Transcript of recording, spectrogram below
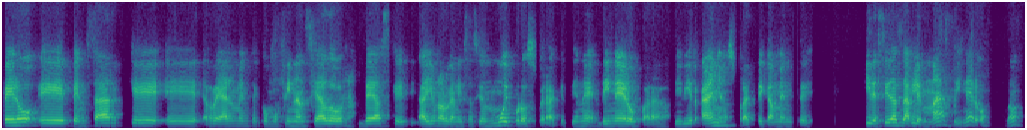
pero eh, pensar que eh, realmente como financiador veas que hay una organización muy próspera que tiene dinero para vivir años prácticamente y decidas darle más dinero, ¿no?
